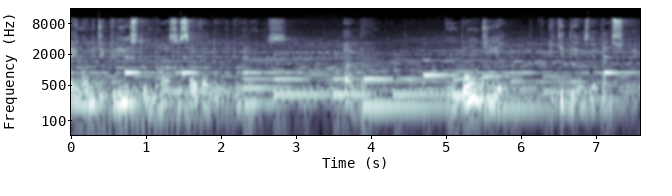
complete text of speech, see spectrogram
Em nome de Cristo, nosso Salvador, que oramos. Amém. Um bom dia e que Deus lhe abençoe.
